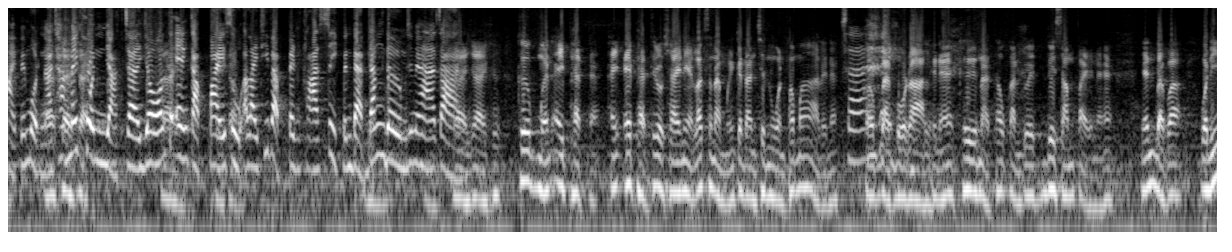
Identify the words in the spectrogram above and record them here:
มัยไปหมดนะใช่ทำให้ใช่คนอยากจะย้อนใช่ตัวเองกลับไปใช่ครับสู่อะไรที่แบบเป็นคลาสสิกเป็นแบบดั้งเดิมใช่ไหมคะอาจารย์ ใช่ใช่คือคือเหมือน iPad น่ะไอ iPad ที่เราใช้เนี่ยลักษณะเหมือนกระดานชนวนพม่าเลยนะใช่ก็แบบโบราณเลยนะคือขนาดเท่ากันด้วยด้วยซ้ำไปนะฮะงั้นแบบว่าวันนี้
